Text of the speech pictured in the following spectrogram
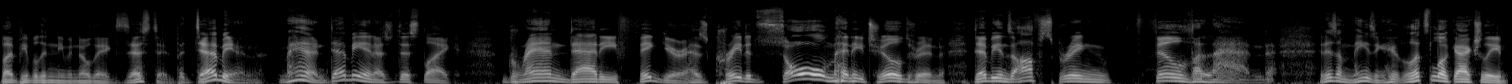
but people didn't even know they existed. But Debian, man, Debian as this like granddaddy figure has created so many children. Debian's offspring fill the land. It is amazing. Here, let's look actually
